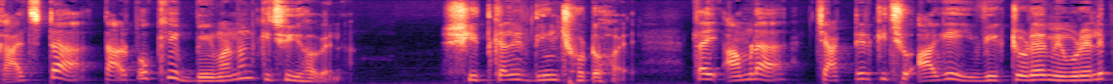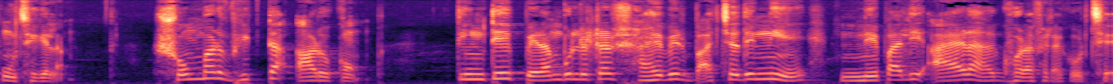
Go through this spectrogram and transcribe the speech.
কাজটা তার পক্ষে বেমানান কিছুই হবে না। শীতকালের দিন ছোট হয়, তাই আমরা চারটের কিছু আগেই ভিক্টোরিয়া মেমোরিয়ালে পৌঁছে গেলাম। সোমবার ভিড়টা আরও কম। তিনটে পেরাম্বুলেটার সাহেবের বাচ্চাদের নিয়ে নেপালি আয়ারা ঘোরাফেরা করছে।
